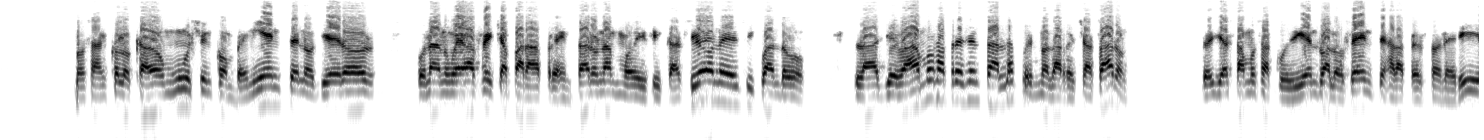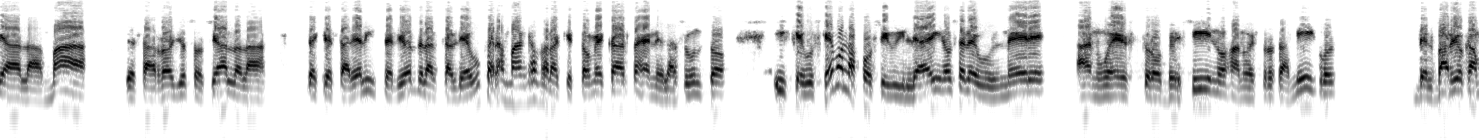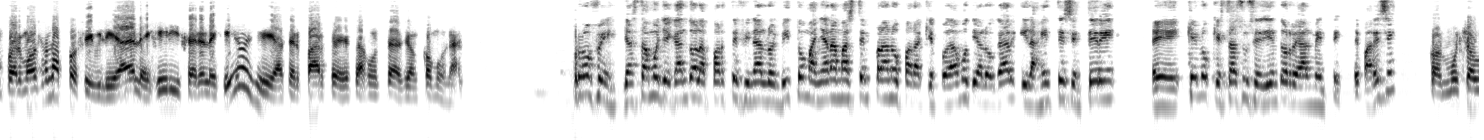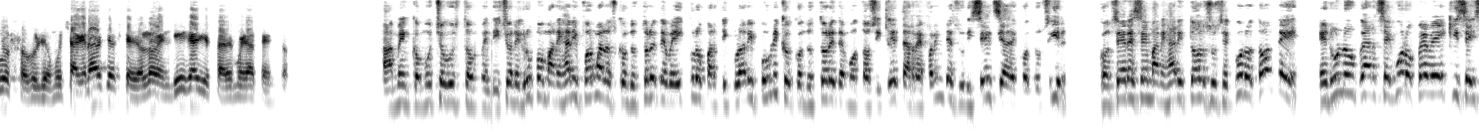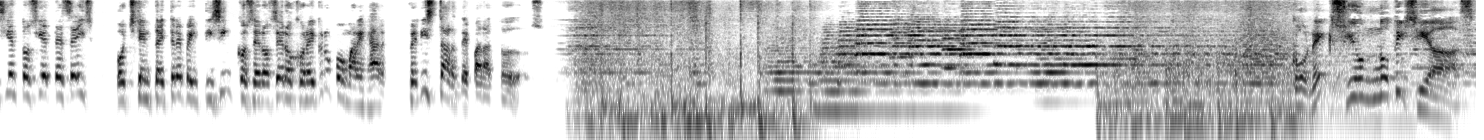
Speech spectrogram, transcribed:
nos han colocado mucho inconveniente, nos dieron una nueva fecha para presentar unas modificaciones y cuando la llevamos a presentarla, pues nos la rechazaron. Entonces ya estamos acudiendo a los entes, a la personería, a la MA, Desarrollo Social, a la Secretaría del Interior de la Alcaldía de Bucaramanga para que tome cartas en el asunto y que busquemos la posibilidad y no se le vulnere a nuestros vecinos, a nuestros amigos del barrio Campo Hermoso la posibilidad de elegir y ser elegidos y hacer parte de esta Junta de Acción Comunal. Profe, ya estamos llegando a la parte final. Lo invito mañana más temprano para que podamos dialogar y la gente se entere eh, qué es lo que está sucediendo realmente. ¿Te parece? Con mucho gusto, Julio. Muchas gracias. Que Dios lo bendiga y estaré muy atento. Amén, con mucho gusto. Bendiciones. Grupo Manejar informa a los conductores de vehículo particular y público y conductores de motocicleta referente a su licencia de conducir con CRC Manejar y todo su seguro. ¿Dónde? En un lugar seguro PBX 607 683 2500 con el Grupo Manejar. Feliz tarde para todos. Conexión Noticias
